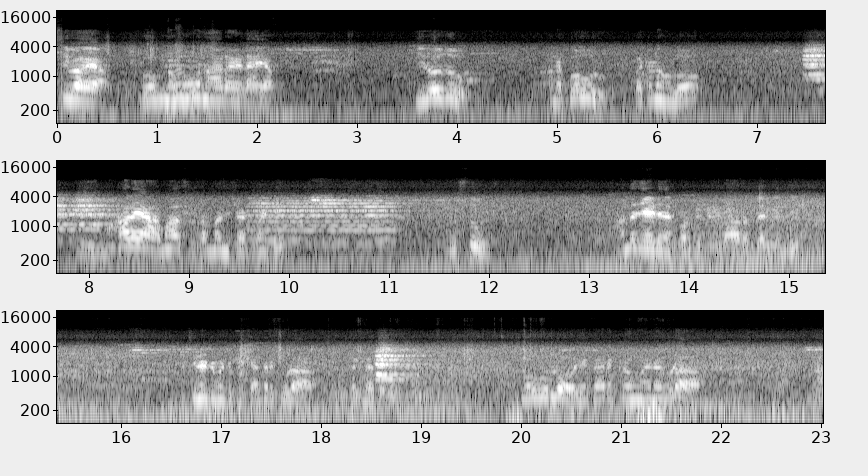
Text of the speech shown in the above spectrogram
శివాయ. ఓం నమో నారాయణాయ. ఈరోజు మన కోవూరు పట్టణంలో ఈ మహాలయ అమావాస్యకు సంబంధించినటువంటి వస్తువులు అందజేయడానికి కొరకు ఇక్కడికి రావడం జరిగింది. వచ్చినటువంటి మీకు అందరికీ కూడా కృతజ్ఞతలు. కోవూరులో ఏ కార్యక్రమం అయినా కూడా నా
